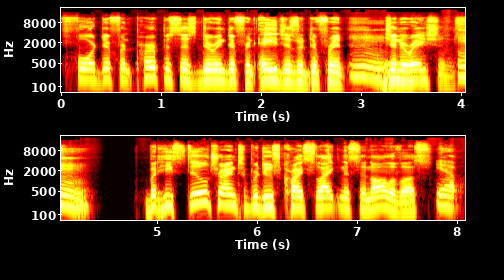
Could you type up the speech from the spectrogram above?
for different purposes during different ages or different Mm. generations. Mm. But he's still trying to produce Christ likeness in all of us, Yep.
